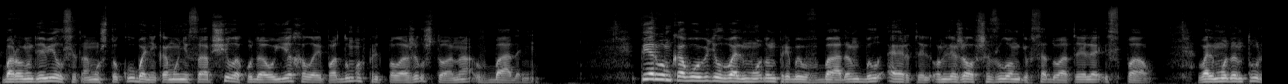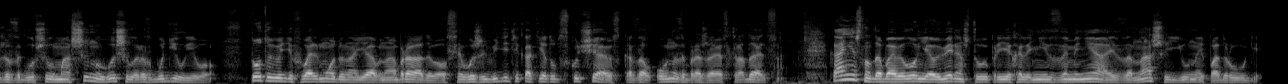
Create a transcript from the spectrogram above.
Барон удивился тому, что Куба никому не сообщила, куда уехала, и, подумав, предположил, что она в Бадене. Первым, кого увидел Вальмоден, прибыв в Баден, был Эртель. Он лежал в шезлонге в саду отеля и спал. Вальмоден тут же заглушил машину, вышел и разбудил его. Тот, увидев Вальмодена, явно обрадовался. «Вы же видите, как я тут скучаю», — сказал он, изображая страдальца. «Конечно», — добавил он, — «я уверен, что вы приехали не из-за меня, а из-за нашей юной подруги».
